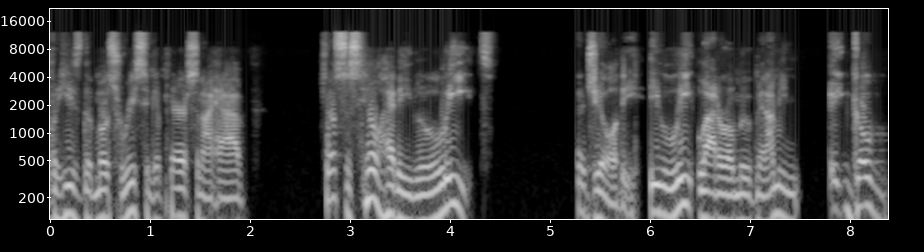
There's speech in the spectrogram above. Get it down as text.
but he's the most recent comparison I have. Justice Hill had elite agility, elite lateral movement. I mean, go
